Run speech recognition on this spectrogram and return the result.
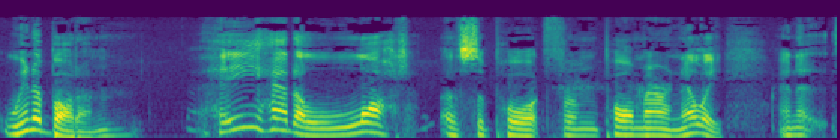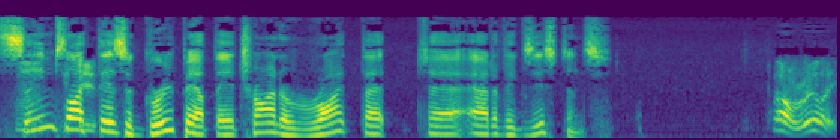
Winterbottom, he had a lot of support from Paul Marinelli, and it hmm. seems like there's a group out there trying to write that uh, out of existence. Oh, really?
